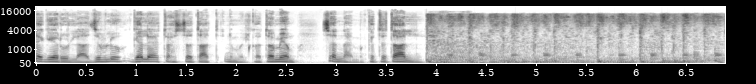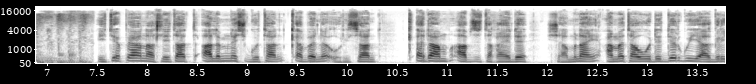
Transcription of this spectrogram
ተገይሩላ ዝብሉ ገለ ትሕዝቶታት ንምልከቶም እዮም ሰናይ ምክትታል ኢትዮጵያን ኣትሌታት ኣለምነሽ ጉታን ቀበነ ኡሪሳን ቀዳም ኣብ ዝተኻየደ ሻሙናይ ዓመታዊ ውድድር ጉያ እግሪ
